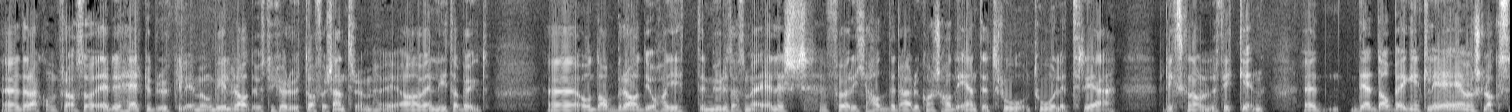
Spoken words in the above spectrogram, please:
Der jeg kommer fra, så er det helt ubrukelig med mobilradio hvis du kjører utafor sentrum av en lita bygd. Og DAB-radio har gitt muligheter som jeg ellers før ikke hadde, der du kanskje hadde én til to, to eller tre rikskanaler du fikk inn. Det DAB egentlig er, er jo en slags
